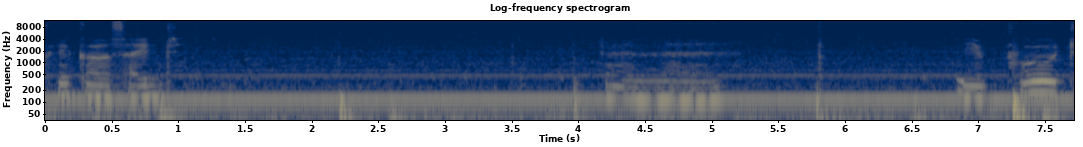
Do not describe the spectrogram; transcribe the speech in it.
Click outside. And uh, you put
